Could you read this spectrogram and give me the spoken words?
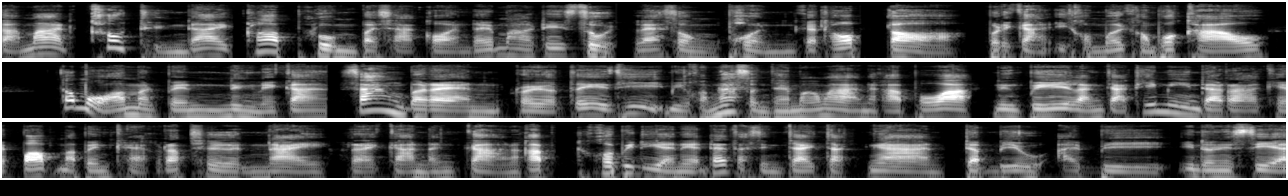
สามารถเข้าถึงได้ครอบคลุมประชากรได้มากที่สุด และส่งผลกระทบต่อบริการอีคอมเมิร์ซของพวกเขาต้องบอกว่ามันเป็นหนึ่งในการสร้าง brand loyalty ที่มีความน่าสนใจมากๆนะครับ เพราะว่า 1 ปีหลังจากที่มีดาราเคป๊อปมาเป็นแขกรับเชิญในรายการดังกล่าวนะครับ Tokopedia เนี่ยได้ตัดสินใจจัดงาน WIB Indonesia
